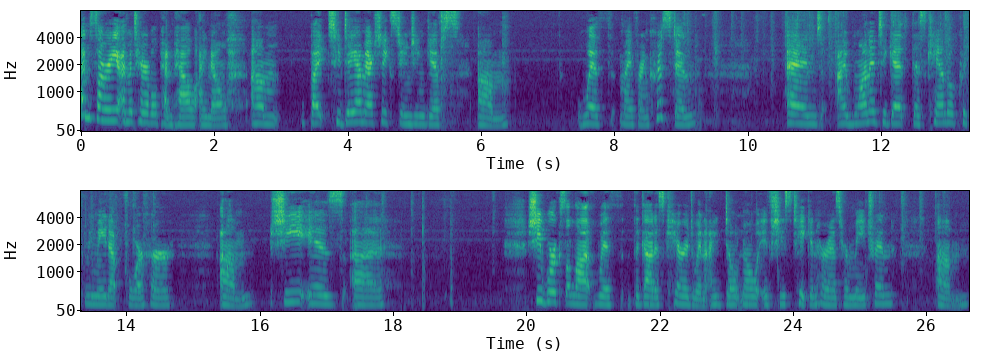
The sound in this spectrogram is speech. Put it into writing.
I'm sorry. I'm a terrible pen pal. I know. Um, but today I'm actually exchanging gifts um, with my friend Kristen. And I wanted to get this candle quickly made up for her um, she is uh she works a lot with the goddess Ceridwen. I don't know if she's taken her as her matron. Um,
